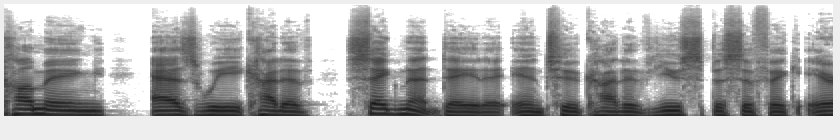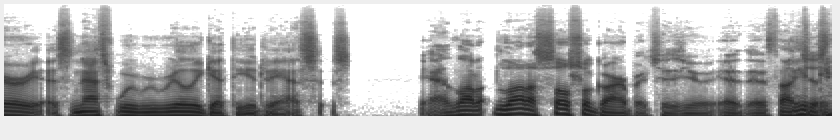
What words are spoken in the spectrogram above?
coming as we kind of segment data into kind of use specific areas, and that's where we really get the advances. Yeah, a lot, of, a lot of social garbage, as you. It's not just.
